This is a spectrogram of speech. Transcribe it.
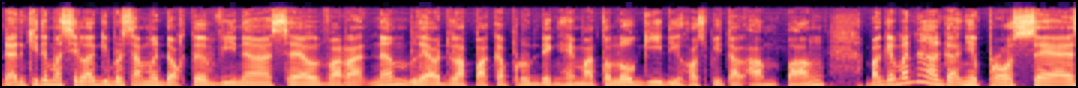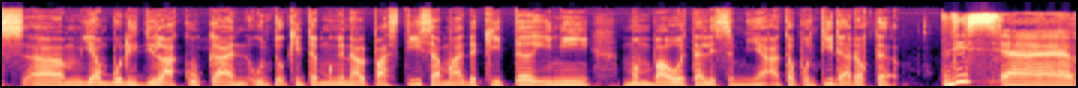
Dan kita masih lagi bersama Dr. Vina Selvaratnam. Beliau adalah pakar perunding hematologi di Hospital Ampang. Bagaimana agaknya proses um, yang boleh dilakukan untuk kita mengenal pasti sama ada kita ini membawa thalassemia ataupun tidak, doktor? This uh,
